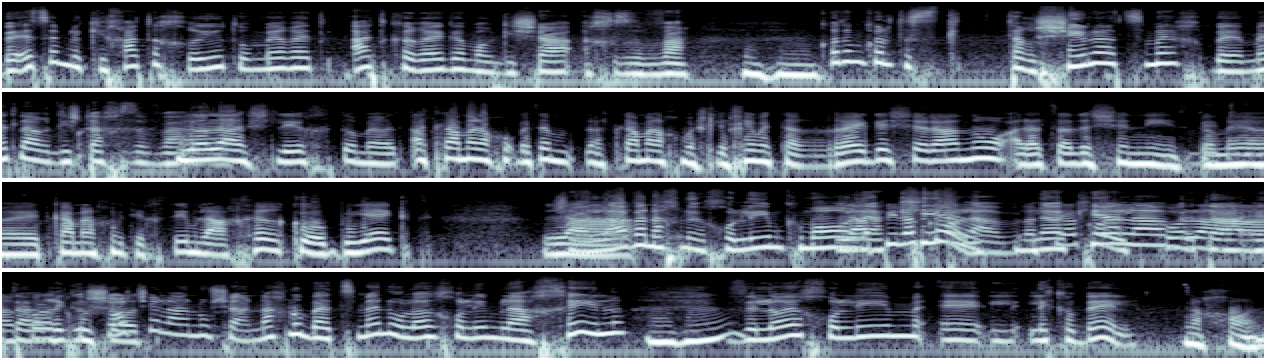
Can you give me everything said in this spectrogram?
בעצם לקיחת אחריות אומרת, את כרגע מרגישה אכזבה. מהמם. קודם כל, תס, תרשי לעצמך באמת להרגיש את האכזבה. לא. להשליך, זאת אומרת, עד כמה אנחנו, בעצם, עד כמה אנחנו משליכים את הרגש שלנו על הצד השני. זאת. אומרת, כמה אנחנו מתייחסים לאחר כאובייקט. שעליו אנחנו יכולים כמו להקיא הכל, עליו, להקיא עליו את, ה- את הרגשות התחושות. שלנו שאנחנו בעצמנו לא יכולים להכיל מהמם. ולא יכולים אה, לקבל. נכון.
